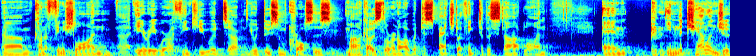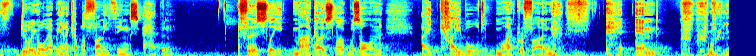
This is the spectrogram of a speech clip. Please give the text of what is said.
um, kind of finish line uh, area where I think you would um, you would do some crosses. Mark Oastler and I were dispatched, I think, to the start line, and in the challenge of doing all that, we had a couple of funny things happen. Firstly, Mark Oastler was on a cabled microphone and we,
